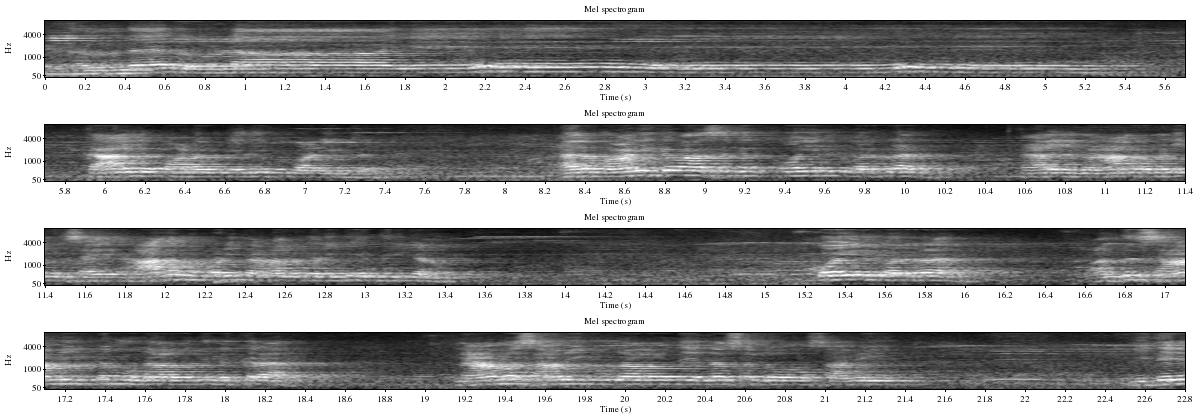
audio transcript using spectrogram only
எழுந்தருளாயே. காலையில் பாட வேண்டியது இப்போ பாடிட்டு இருக்கேன் அதில் மாணிக்கவாசகர் கோயிலுக்கு வர்றாரு. காலையில் நாலு மணிக்கு சை ஆகமப்படி நாலு மணிக்கு எந்திரிக்கணும். கோயிலுக்கு வர்றாரு. வந்து சாமிகிட்ட முன்னால் வந்து நிற்கிறார் நாம சாமிக்கு முன்னால் வந்து என்ன சொல்லுவோம் சாமி? இதே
